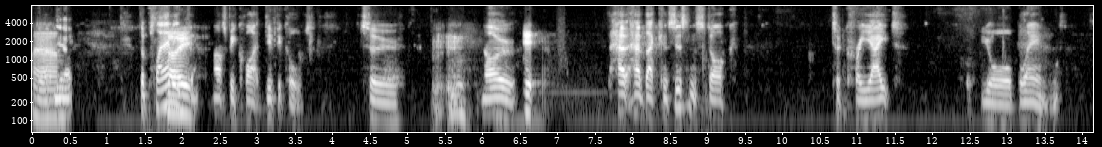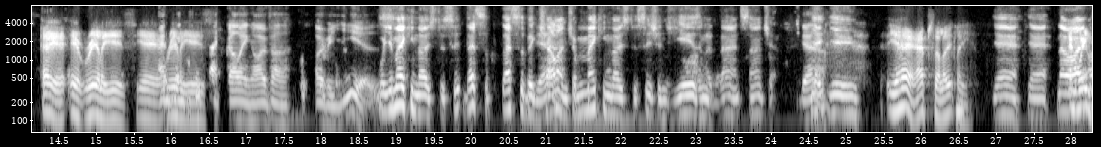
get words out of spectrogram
Um, Yeah. The planning So- must be quite difficult to know it, have, have that consistent stock to create your blend it, it really is. Yeah, it and really then is. that going over over years. Well, you're making those decisions. That's the, that's the big Yeah. challenge. You're making those decisions years in advance, aren't you? yeah. You, you Yeah, absolutely. yeah, yeah. No, and I, we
